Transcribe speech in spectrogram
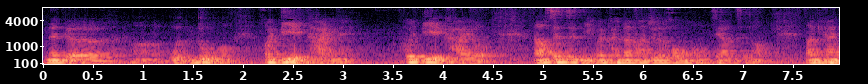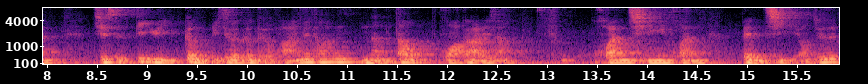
那个呃纹路哦，会裂开呢，会裂开哦，然后甚至你会看到它就是红红这样子哦，然后你看。其实地狱更比这个更可怕，因为它冷到刮嘎那场欢青欢变季哦，就是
